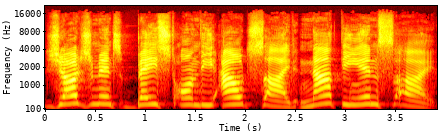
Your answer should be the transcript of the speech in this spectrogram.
judgments based on the outside, not the inside.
